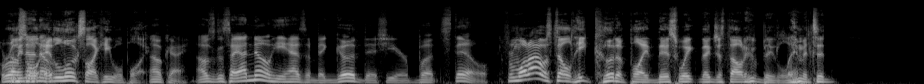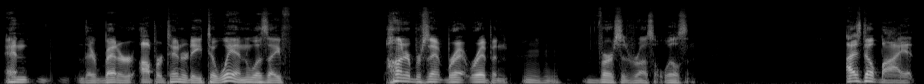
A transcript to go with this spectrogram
I mean, I Russell, it looks like he will play. Okay. I was going to say, I know he hasn't been good this year, but still. From what I was told, he could have played this week. They just thought he would be limited, and their better opportunity to win was a hundred percent Brett Rypien Mm-hmm. versus Russell Wilson. I just don't buy it.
